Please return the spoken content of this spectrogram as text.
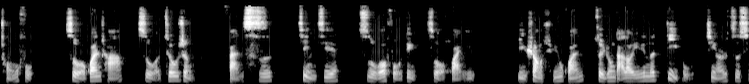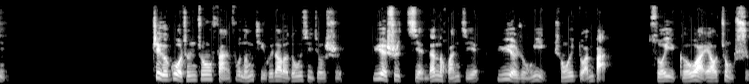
重复、自我观察、自我纠正、反思、进阶、自我否定、自我怀疑，以上循环，最终达到一定的地步，进而自信。这个过程中反复能体会到的东西就是，越是简单的环节越容易成为短板，所以格外要重视；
